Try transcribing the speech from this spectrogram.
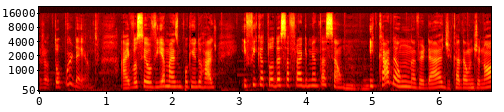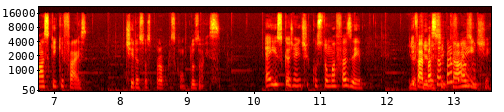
já tô por dentro. Aí você ouvia mais um pouquinho do rádio e fica toda essa fragmentação. Uhum. E cada um, na verdade, cada um de nós, o que que faz? Tira suas próprias conclusões. É isso que a gente costuma fazer. E, E vai passando caso, frente.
